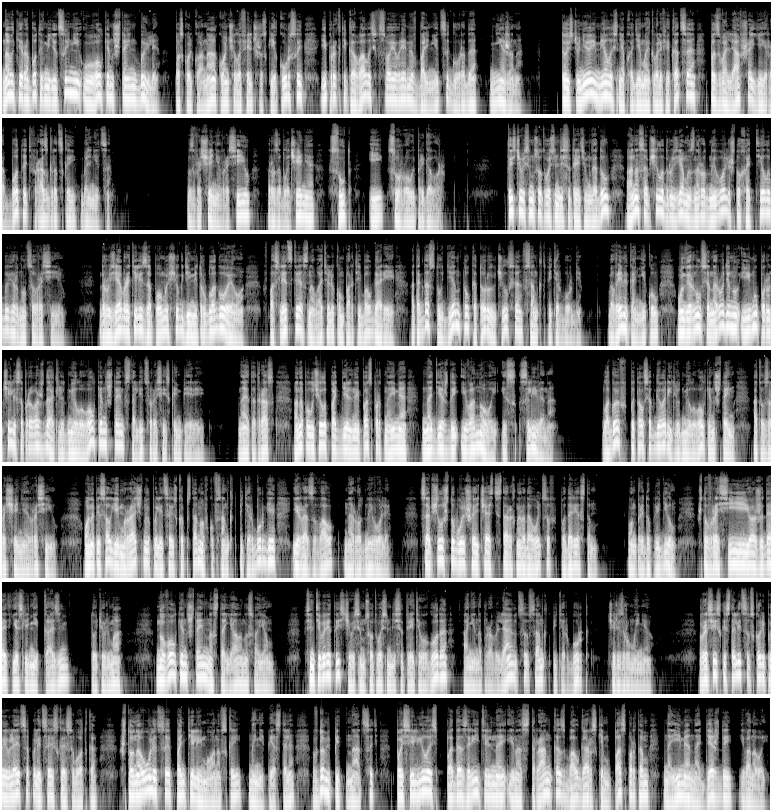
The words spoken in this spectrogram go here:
Навыки работы в медицине у Волкенштейн были, поскольку она окончила фельдшерские курсы и практиковалась в свое время в больнице города Нежина. То есть у нее имелась необходимая квалификация, позволявшая ей работать в Разгородской больнице. Возвращение в Россию, разоблачение, суд и суровый приговор. В 1883 году она сообщила друзьям из Народной воли, что хотела бы вернуться в Россию. Друзья обратились за помощью к Димитру Благоеву, впоследствии основателю Компартии Болгарии, а тогда студенту, который учился в Санкт-Петербурге. Во время каникул он вернулся на родину, и ему поручили сопровождать Людмилу Волкенштейн в столицу Российской империи. На этот раз она получила поддельный паспорт на имя Надежды Ивановой из Сливена. Благоев пытался отговорить Людмилу Волкенштейн от возвращения в Россию. Он описал ей мрачную полицейскую обстановку в Санкт-Петербурге и развал народной воли. Сообщил, что большая часть старых народовольцев под арестом. Он предупредил, что в России ее ожидает, если не казнь, то тюрьма но Волкенштейн настояла на своем. В сентябре 1883 года они направляются в Санкт-Петербург через Румынию. В российской столице вскоре появляется полицейская сводка, что на улице Пантелеймоновской, ныне Пестоля, в доме 15, поселилась подозрительная иностранка с болгарским паспортом на имя Надежды Ивановой.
